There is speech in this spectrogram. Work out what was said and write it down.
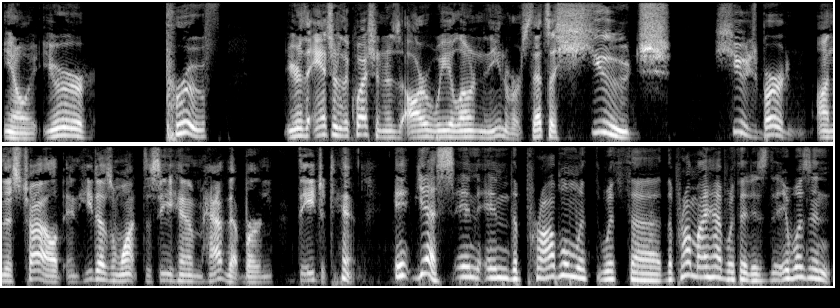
you know, you're proof. You're the answer to the question is, are we alone in the universe? That's a huge, huge burden on this child, and he doesn't want to see him have that burden at the age of 10. It, yes, and and the problem with with uh, the problem I have with it is that it wasn't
